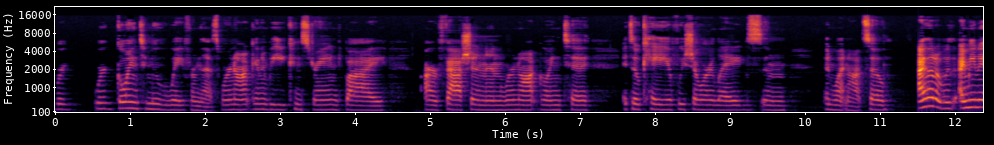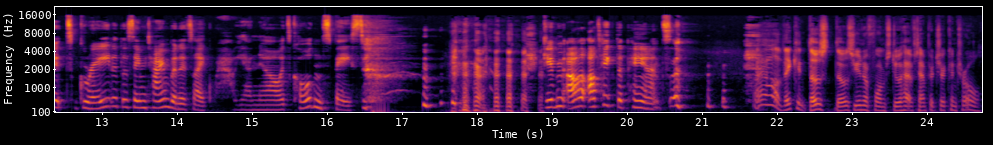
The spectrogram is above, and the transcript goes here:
we're we're going to move away from this we're not going to be constrained by our fashion and we're not going to it's okay if we show our legs and and whatnot. So i thought it was i mean it's great at the same time but it's like wow yeah no it's cold in space. Give me i'll, I'll take the pants. Well they can those those uniforms do have temperature control.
